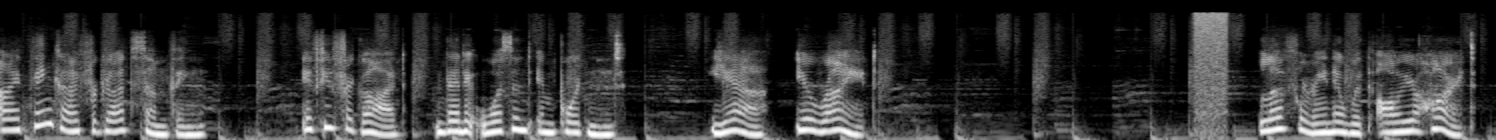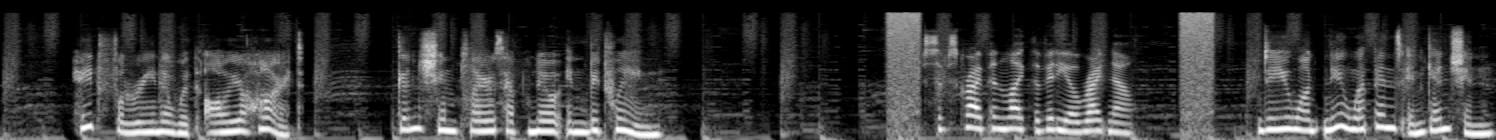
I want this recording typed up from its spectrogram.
I think I forgot something. If you forgot, then it wasn't important. Yeah, you're right. Love Furina with all your heart. Hate Furina with all your heart. Genshin players have no in-between. Subscribe and like the video right now. Do you want new weapons in Genshin?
